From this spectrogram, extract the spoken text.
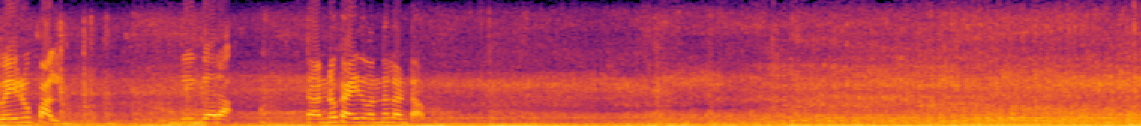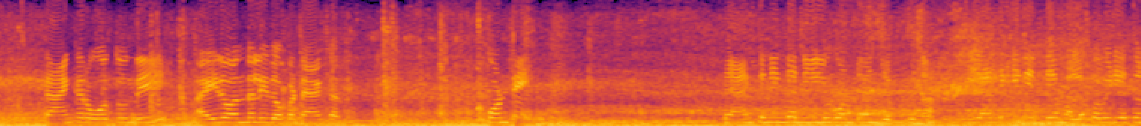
వెయ్యి రూపాయలు. దీని ధర టన్నుకు ఐదు వందలు అంట ట్యాంకర్ పోతుంది ఐదు వందలు ఇది ఒక ట్యాంకర్. కొంటే. ట్యాంక్ నిండా నీళ్ళు కొంటా అని చెప్తున్నా. ఇలాంటికి తింటే మళ్ళొక వీడియోతో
